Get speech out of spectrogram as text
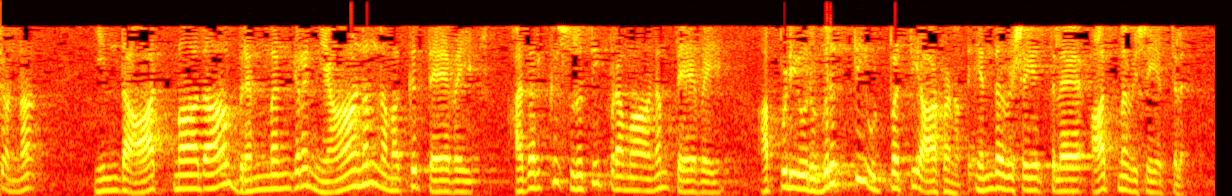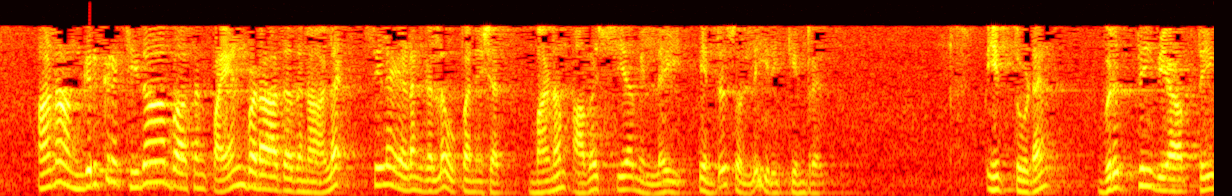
சொன்னா இந்த ஆத்மாதான் பிரம்மங்கிற ஞானம் நமக்கு தேவை. அதற்கு ஸ்ருதி பிரமாணம் தேவை. அப்படி ஒரு விருத்தி உற்பத்தி ஆகணும். எந்த விஷயத்துல? ஆத்ம விஷயத்துல. ஆனா அங்க இருக்கிற சிதாபாசன் பயன்படாததுனால சில இடங்கள்ல உபனிஷத் மனம் அவசியமில்லை என்று சொல்லி இருக்கின்றது. இத்துடன் விருத்தி வியாப்தி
